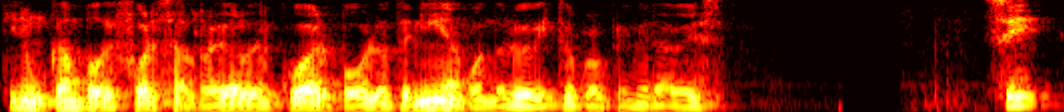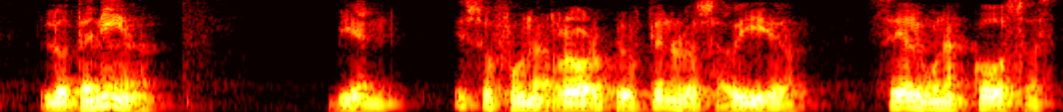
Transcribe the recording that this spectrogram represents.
Tiene un campo de fuerza alrededor del cuerpo, o lo tenía cuando lo he visto por primera vez. Sí, lo tenía. Bien, eso fue un error, pero usted no lo sabía. Sé algunas cosas.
